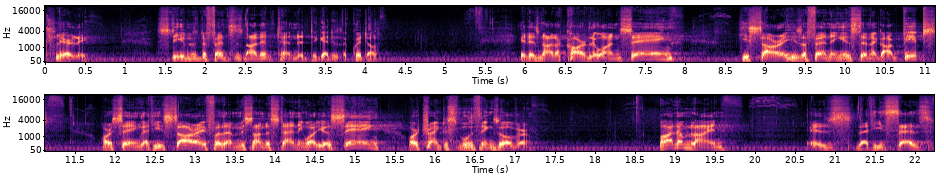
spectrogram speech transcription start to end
Clearly, Stephen's defense is not intended to get his acquittal. It is not a cowardly one saying he's sorry he's offending his synagogue peeps, or saying that he's sorry for them misunderstanding what he was saying, or trying to smooth things over. Bottom line is that he says,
